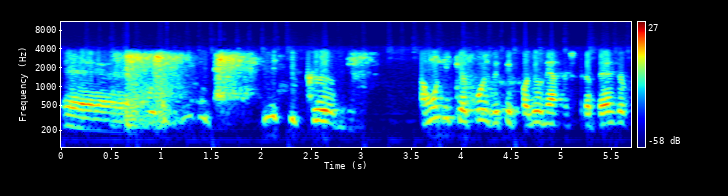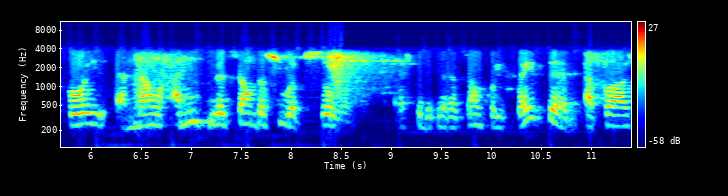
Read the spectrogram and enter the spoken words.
uh, disse que a única coisa que falhou nessa estratégia foi a não aniquilação da sua pessoa. Declaração foi feita após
